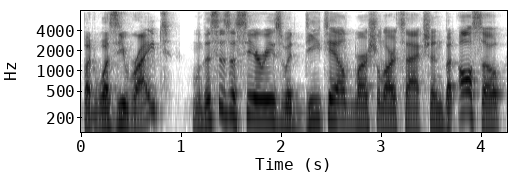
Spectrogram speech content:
But was he right? Well, this is a series with detailed martial arts action, but also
